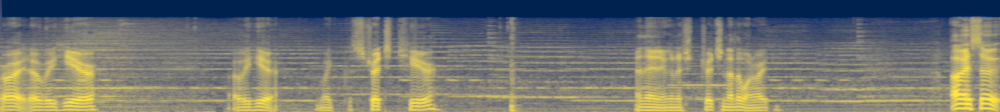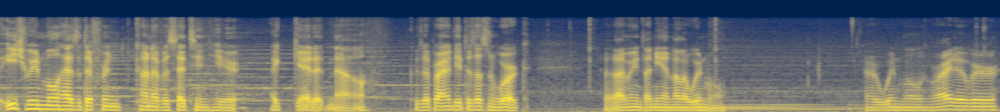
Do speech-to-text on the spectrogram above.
Right, over here. Over here. Like, stretched here. And then I'm going to stretch another one, right? Oh, so each windmill has a different kind of a setting here. I get it now. Because apparently this doesn't work. So that means I need another windmill. A windmill right over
